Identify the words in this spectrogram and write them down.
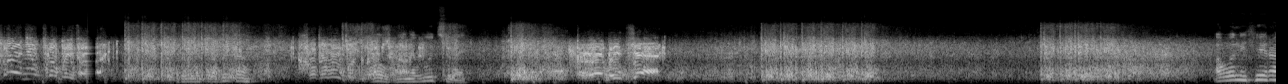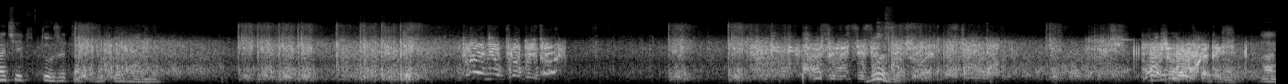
Броню пробито! Прийняв пробито. Ходову О, пошкоджено! мене влучили. Пробиття! А вони херачать теж так непогано. Броню пробито! Гусениці Боже. Можемо рухатись! А,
